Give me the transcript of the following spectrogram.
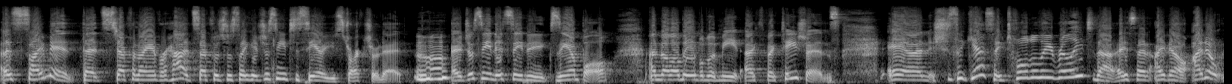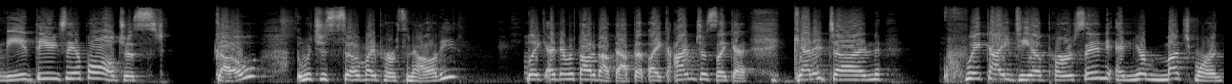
assignment that Steph and I ever had, Steph was just like, I just need to see how you structured it. Uh-huh. I just need to see an example and then I'll be able to meet expectations. And she's like, Yes, I totally relate to that. I said, I know. I don't need the example. I'll just go, which is so my personality. Like I never thought about that, but like I'm just like a get it done, quick idea person, and you're much more in-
